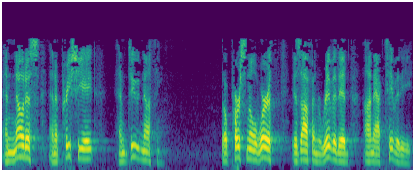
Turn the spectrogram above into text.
and notice and appreciate and do nothing. Though personal worth is often riveted on activity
